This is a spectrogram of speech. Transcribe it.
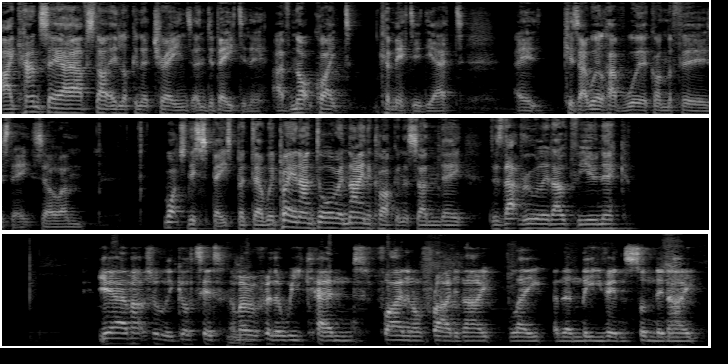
I can say I have started looking at trains and debating it. I've not quite committed yet because I will have work on the Thursday. So um, watch this space. But uh, we're playing Andorra nine o'clock on a Sunday. Does that rule it out for you, Nick? Yeah, I'm absolutely gutted. I'm over for the weekend, flying in on Friday night late, and then leaving Sunday night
